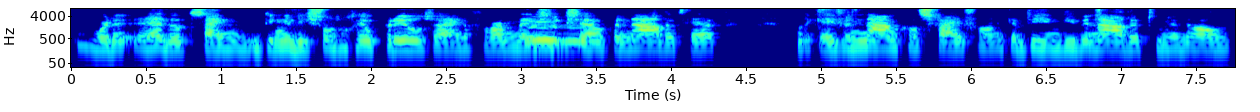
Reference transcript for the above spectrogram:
worden, hè, dat zijn dingen die soms nog heel pril zijn, of waarmee mm -hmm. ik zelf benaderd heb. Dat ik even een naam kan schrijven van ik heb die en die benaderd toen en dan.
